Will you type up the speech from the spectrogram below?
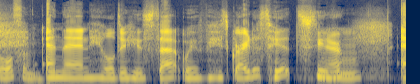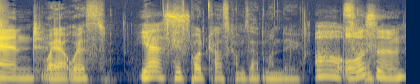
awesome. And then he'll do his set with his greatest hits, you know. And Way out west. Yes, His podcast comes out Monday. oh, awesome.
